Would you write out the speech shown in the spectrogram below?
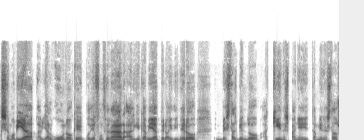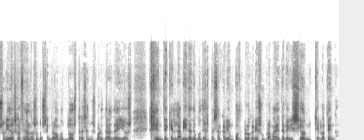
se movía, había alguno que podía funcionar, alguien que había, pero hay dinero. Estás viendo aquí en España y también en Estados Unidos, que al final nosotros siempre vamos dos, tres años por detrás de ellos, gente que en la vida te podías pensar que haría un podcast, lo que haría es un programa de televisión que lo tenga.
